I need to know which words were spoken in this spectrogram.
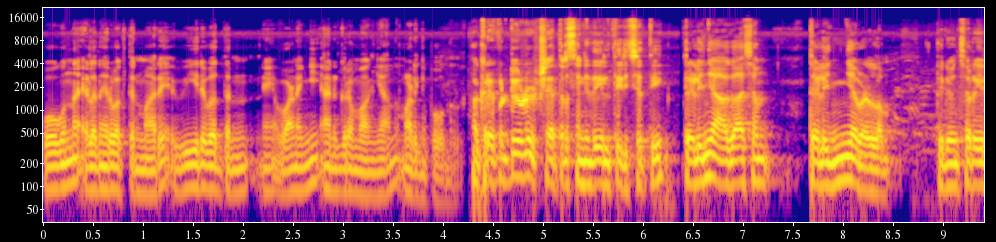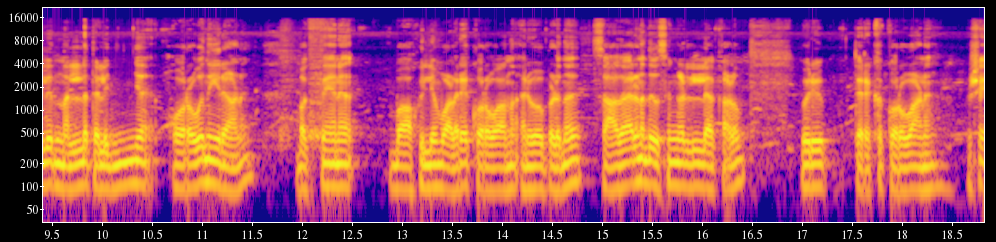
പോകുന്ന ഇളനീർ ഭക്തന്മാരെ വീരഭദ്രനെ വണങ്ങി അനുഗ്രഹം വാങ്ങിയാണ് മടങ്ങിപ്പോകുന്നത്. അക്കരക്കുട്ടിയുടെ ക്ഷേത്ര സന്നിധിയിൽ തിരിച്ചെത്തി തെളിഞ്ഞ ആകാശം തെളിഞ്ഞ വെള്ളം. തിരുവഞ്ചെറിയിൽ നല്ല തെളിഞ്ഞ ഉറവ് നീരാണ്. ഭക്തേന ബാഹുല്യം വളരെ കുറവാണ് അനുഭവപ്പെടുന്നത്. സാധാരണ ദിവസങ്ങളിലേക്കാളും ഒരു തിരക്ക് കുറവാണ്. പക്ഷേ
